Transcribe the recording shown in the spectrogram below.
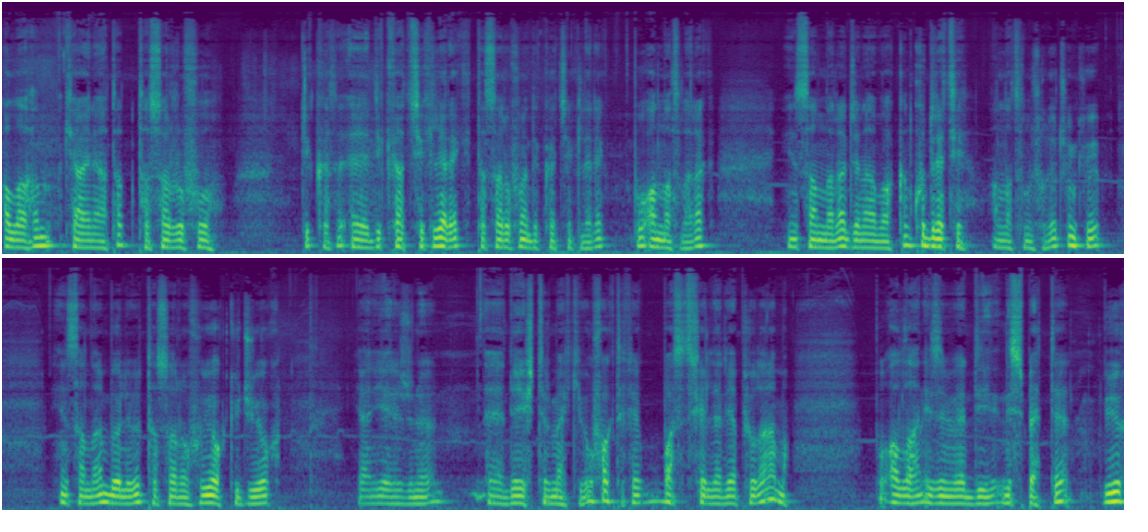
Allah'ın kainata tasarrufu dikkat, e, dikkat çekilerek, tasarrufuna dikkat çekilerek bu anlatılarak insanlara Cenab-ı Hakk'ın kudreti anlatılmış oluyor. Çünkü insanların böyle bir tasarrufu yok, gücü yok. Yani yeryüzünü e, değiştirmek gibi ufak tefek basit şeyler yapıyorlar ama bu Allah'ın izin verdiği nispette büyük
